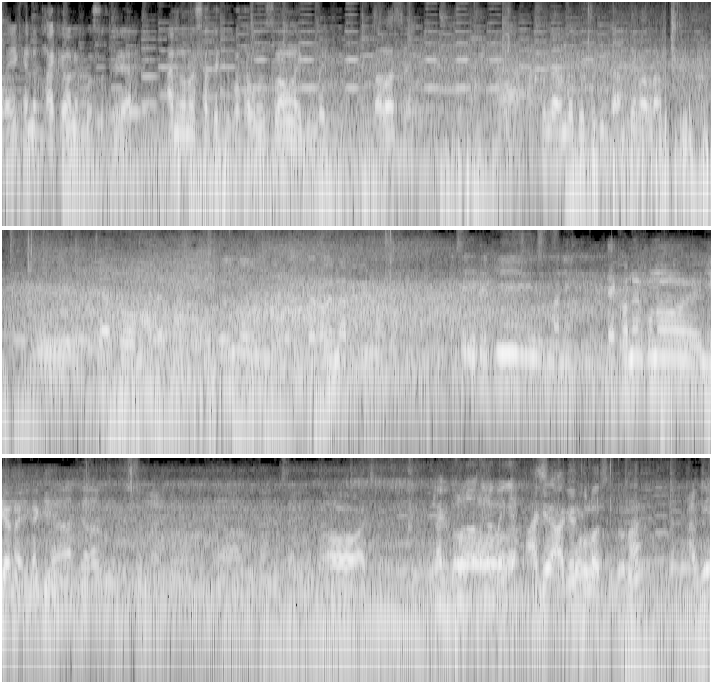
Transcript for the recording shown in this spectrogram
বা এখানে থাকে অনেক বছর ধরে। আমি ওনার সাথে একটু কথা বলব। সালাম আলাইকুম ভাই। ভালো আছেন? আসলে আমরা যতটুকু জানতে পারলাম যে এটা তো মাজার না। এটা রহিমা বিবির মাজার। আচ্ছা এটা কি মানে এখনের কোনো ইয়ে নাই নাকি? ও আচ্ছা। আগে? আগে আগে খোলা ছিল না? আগে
